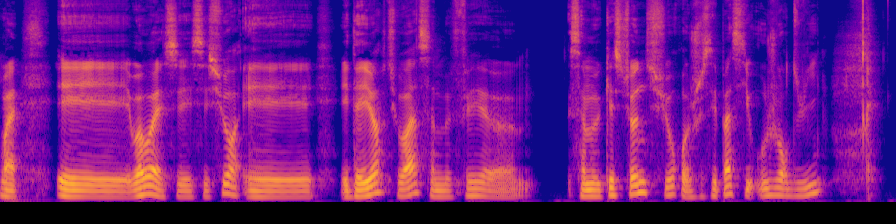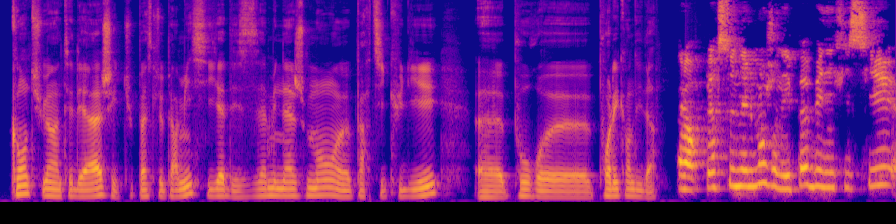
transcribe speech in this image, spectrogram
Ouais, et ouais, ouais, c'est c'est sûr. Et et d'ailleurs, tu vois, ça me fait, euh, ça me questionne sur, je sais pas si aujourd'hui, quand tu as un TDAH et que tu passes le permis, s'il y a des aménagements euh, particuliers pour euh, pour les candidats. Alors personnellement, j'en ai pas bénéficié.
